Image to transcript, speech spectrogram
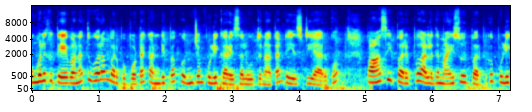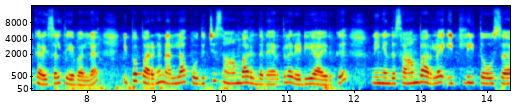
உங்களுக்கு தேவைன்னா பருப்பு போட்டால் கண்டிப்பாக கொஞ்சம் புளி கரைசல் ஊற்றுனா தான் டேஸ்டியாக இருக்கும். பாசிப்பருப்பு அல்லது மைசூர் பருப்புக்கு புளி கரைசல் தேவையில்லை. இப்போ பாருங்கள் நல்லா கொதித்து சாம்பார் இந்த நேரத்தில் ரெடி ஆகிருக்கு நீங்கள் இந்த சாம்பாரில் இட்லி தோசை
